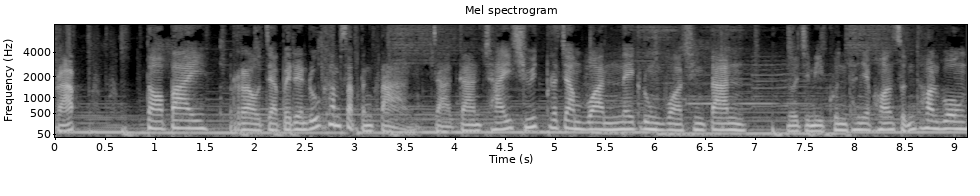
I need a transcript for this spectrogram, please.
ครับ ต่อไปเราจะไปเรียนรู้คำศัพท์ต่างๆ จากการใช้ชีวิตประจำวันในกรุงวอชิงตัน โดยจะมีคุณธัญพรสุนทรวงศ์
